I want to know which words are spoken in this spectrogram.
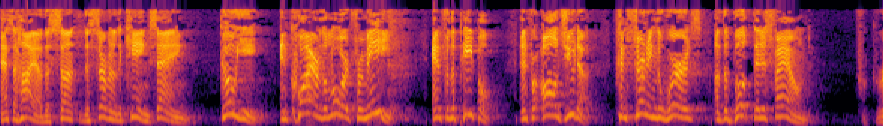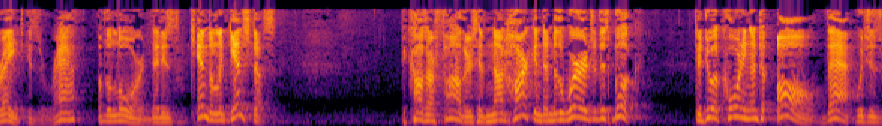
Asahiah the son, the servant of the king saying, Go ye, inquire of the Lord for me and for the people and for all Judah concerning the words of the book that is found. For great is the wrath of the Lord that is kindled against us because our fathers have not hearkened unto the words of this book to do according unto all that which is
